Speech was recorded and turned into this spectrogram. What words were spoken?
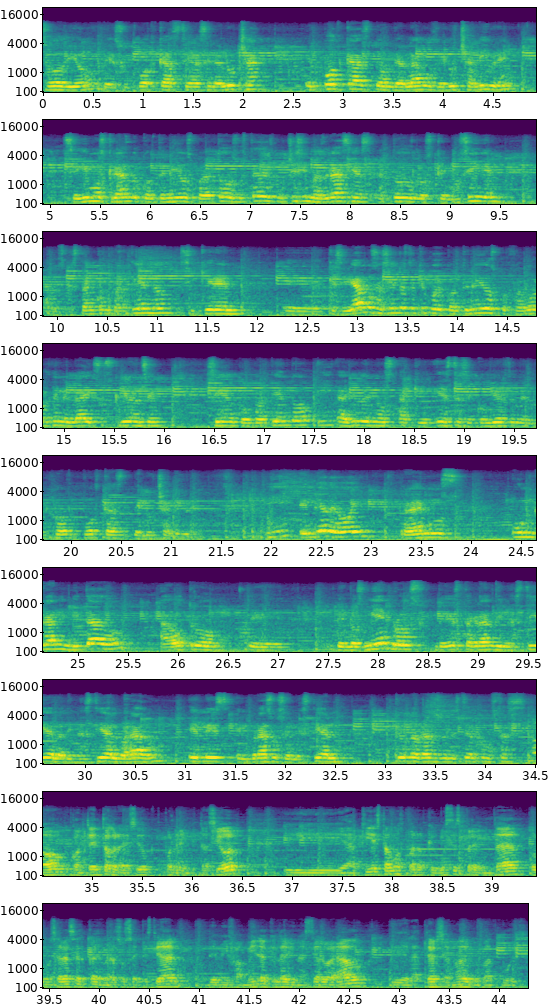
episodio de su podcast Se hace la lucha, el podcast donde hablamos de lucha libre. Seguimos creando contenidos para todos ustedes. Muchísimas gracias a todos los que nos siguen, a los que están compartiendo. Si quieren eh, que sigamos haciendo este tipo de contenidos, por favor denle like, suscríbanse, sigan compartiendo y ayúdenos a que este se convierta en el mejor podcast de lucha libre. Y el día de hoy traemos un gran invitado, a otro eh, de los miembros de esta gran dinastía, la dinastía Alvarado. Él es el brazo celestial. ¿Qué onda, brazo celestial? ¿Cómo estás? No, contento, agradecido por la invitación. Y aquí estamos para que gustes preguntar, conocer acerca del brazo celestial, de mi familia, que es la dinastía Alvarado, y de la tercia, ¿no? De los Bad Boys.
